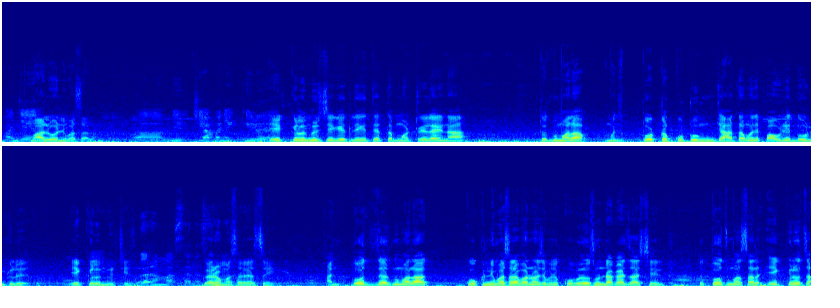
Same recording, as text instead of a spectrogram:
म्हणजे मालवणी मसाला मिरची आपण एक एक किलो मिरची घेतली की त्यातलं मटेरियल आहे ना तो तुम्हाला म्हणजे टोटल कुटून तुमच्या हातामध्ये पावणे दोन किलो येतो एक किलो मिरचीचा. गरम मसाला गरम मसाल्याचा येईल आणि तोच जर तुम्हाला कोकणी मसाला बनवायचा म्हणजे खोबरं लसूण टाकायचा असेल तर तोच मसाला एक किलोचा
